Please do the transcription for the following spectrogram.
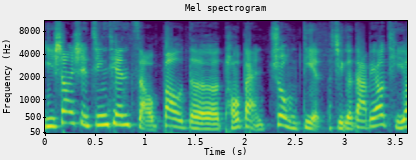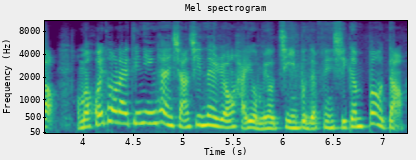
以上是今天早报的头版重点几个大标题哦，我们回头来听听看详细内容，还有没有进一步的分析跟报道，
